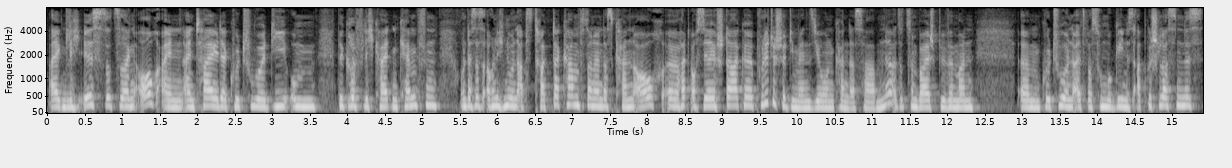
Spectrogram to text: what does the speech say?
eigentlich ist, sozusagen auch ein, ein Teil der Kultur, die um Begrifflichkeiten kämpfen. Und das ist auch nicht nur ein abstrakter Kampf, sondern das kann auch, äh, hat auch sehr starke politische Dimensionen, kann das haben. Ne? Also zum Beispiel, wenn man ähm, Kulturen als was Homogenes, Abgeschlossenes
